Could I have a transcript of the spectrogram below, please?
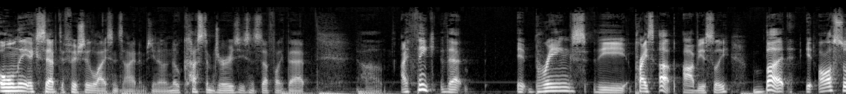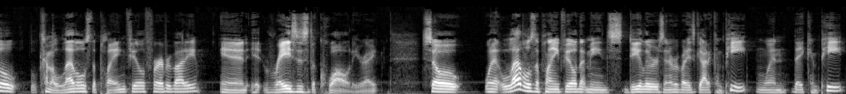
only accept officially licensed items. You know, no custom jerseys and stuff like that. Uh, I think that it brings the price up, obviously, but it also kind of levels the playing field for everybody and it raises the quality, right? So when it levels the playing field, that means dealers and everybody's got to compete. When they compete,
